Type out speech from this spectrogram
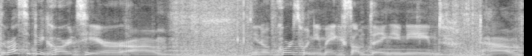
the recipe cards here, um, you know, of course, when you make something, you need to have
